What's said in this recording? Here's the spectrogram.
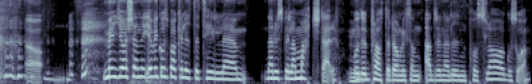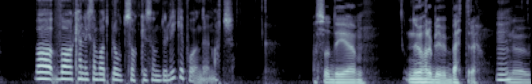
Ja. Men jag känner, jag vill gå tillbaka lite till eh, när du spelar match där Mm. och du pratade om liksom adrenalinpåslag och så. Vad, vad kan liksom vara ett blodsocker som du ligger på under en match? Alltså det, nu har det blivit bättre. Mm. Nu,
